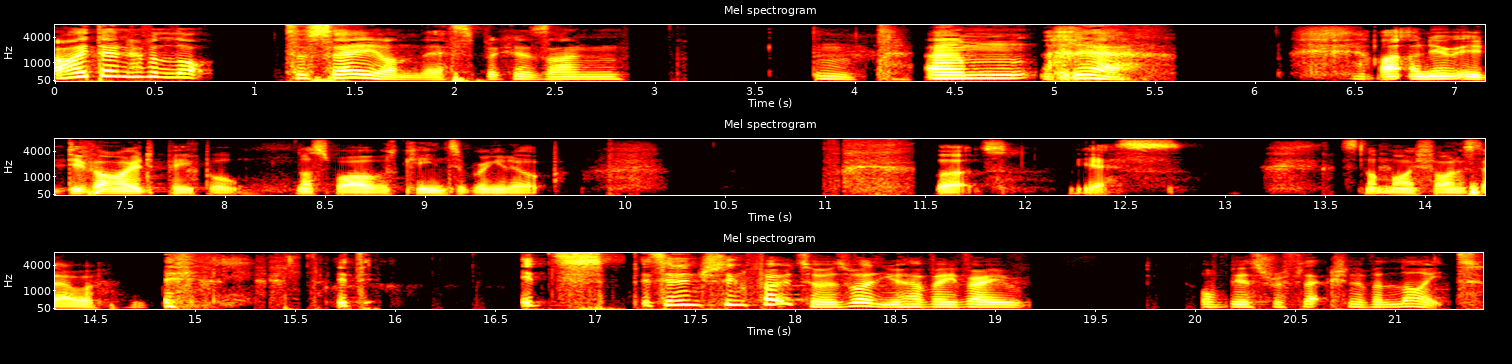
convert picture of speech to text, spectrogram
I don't have a lot to say on this because I'm. Mm. Um, yeah. I, I knew it'd divide people. That's why I was keen to bring it up. But yes, it's not my finest hour. It's it's it's an interesting photo as well. You have a very obvious reflection of a light.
